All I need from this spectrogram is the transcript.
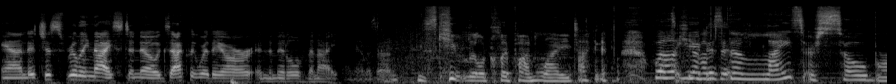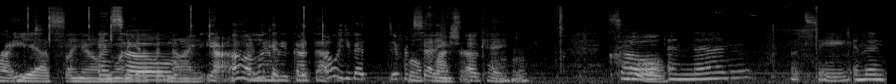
And it's just really nice to know exactly where they are in the middle of the night. on Amazon. This cute little clip-on light. I know. Well, you cute, know, the, the lights are so bright. Yes, I know. And you want to get up so- at night. yeah, Oh, and look at we've got it- that Oh, you got different settings. flasher. Okay. Mm-hmm. So, Cool. and then, let's see, and then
